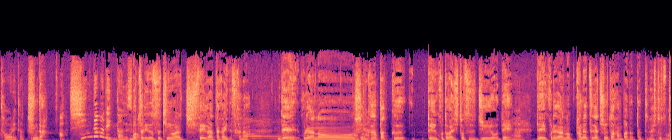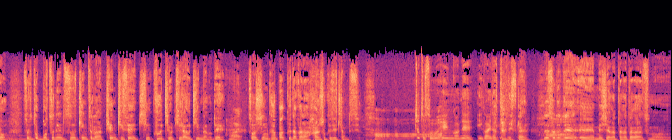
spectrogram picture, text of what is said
倒れた死んだ。あ死んだまで行ったんですか？ボツリヌス菌は致死性が高いですから。でこれあのー真空パックっていうことが一つ重要で、はい。でこれがあの加熱が中途半端だったっていうのが一つと、それとボツリヌス菌っていうのは嫌気性菌空気を嫌う菌なので、はい。その真空パックだから繁殖できたんですよ。はちょっとその辺がね意外だったんですけど、ええ。でそれで、えー召し上がった方がその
